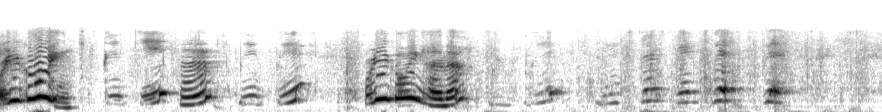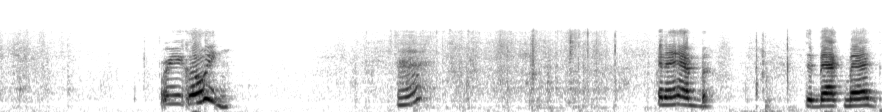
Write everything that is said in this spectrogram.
Where are you going? Hmm? Where are you going, Hannah? Where are you going? Hmm? Can I have the back bag?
